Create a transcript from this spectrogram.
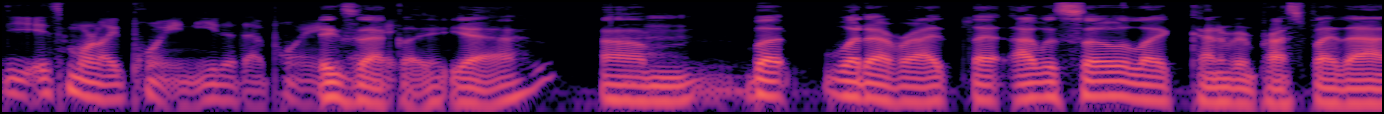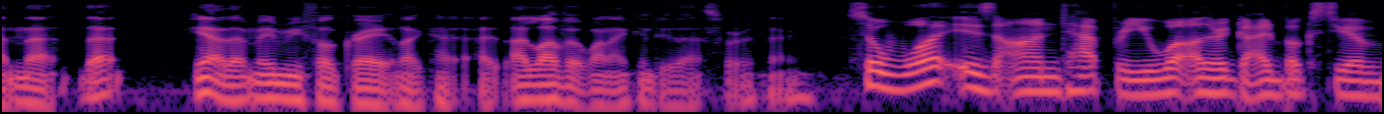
it's more like point and eat at that point. right? Exactly. Yeah. Um, but whatever. I that I was so like kind of impressed by that, and that that yeah, that made me feel great. Like I, I love it when I can do that sort of thing. So, what is on tap for you? What other guidebooks do you have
